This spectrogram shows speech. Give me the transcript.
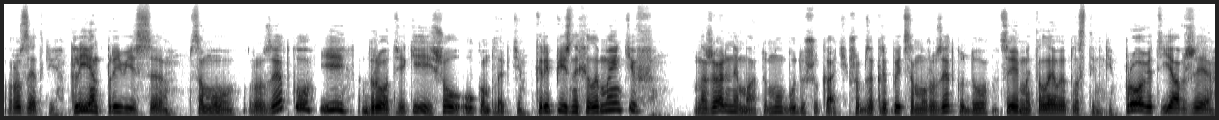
розетки. Клієнт привіз е, саму розетку і дрот, який йшов у комплекті. Кріпіжних елементів. На жаль, нема, тому буду шукати, щоб закріпити саму розетку до цієї металевої пластинки. Провід я вже е,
